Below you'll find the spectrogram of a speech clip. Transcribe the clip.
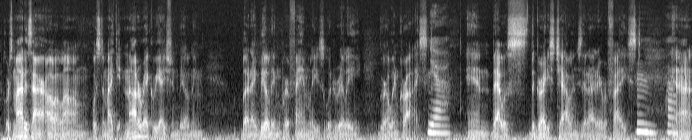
of course, my desire all along was to make it not a recreation building, but a building where families would really grow in Christ. Yeah. And that was the greatest challenge that I'd ever faced. Mm, wow. And I,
